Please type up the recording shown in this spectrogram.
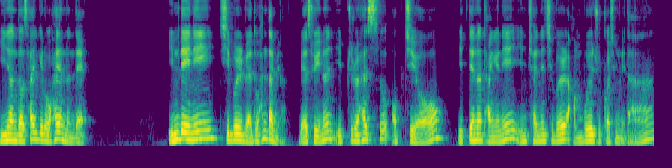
2년 더 살기로 하였는데 임대인이 집을 매도한다면 매수인은 입주를 할 수 없지요. 이때는 당연히 임차인의 집을 안 보여줄 것입니다.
